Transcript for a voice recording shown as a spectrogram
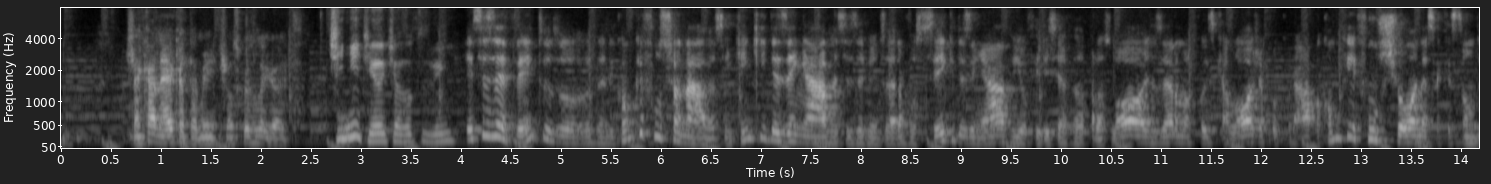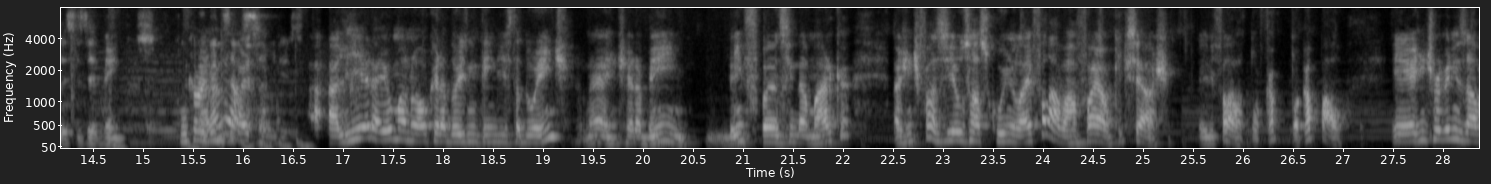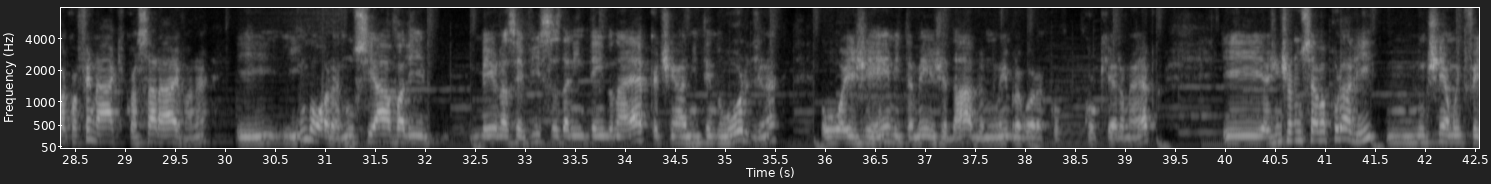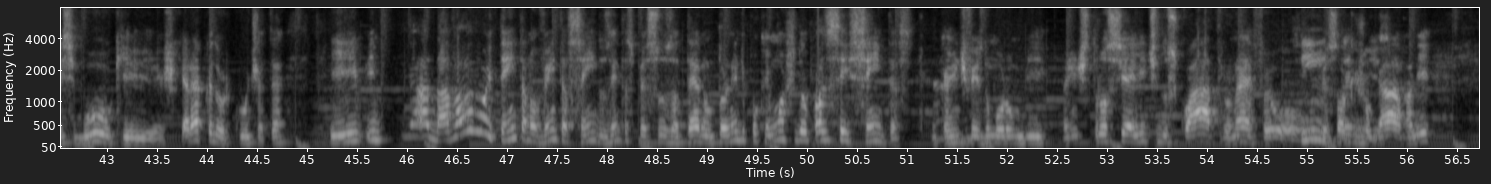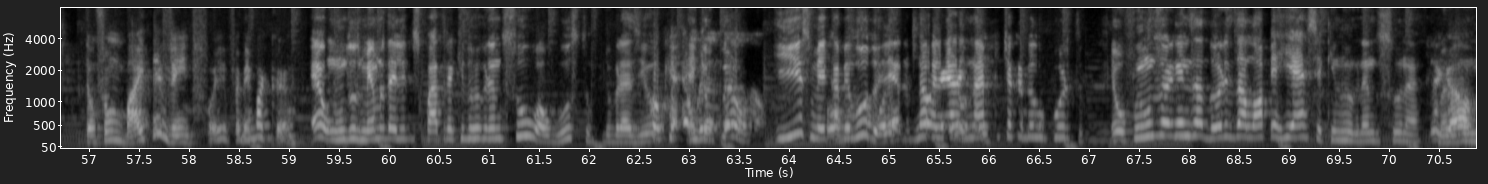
Tinha caneca também, tinha umas coisas legais. Tinha, tinha, tinha os outros vinhos. Esses eventos, ô, ô, Dani, como que funcionava assim? Quem que desenhava esses eventos? Era você que desenhava e oferecia para as lojas? Era uma coisa que a loja procurava? Como que funciona essa questão desses eventos? Como que é a Era organização disso? Ali era eu, e o Manuel, que era dois nintendistas doentes, né? A gente era bem, bem fã assim da marca. A gente fazia os rascunhos lá e falava, Rafael, o que, que você acha? Ele falava, toca, toca pau. E aí a gente organizava com a FENAC, com a Saraiva, né? E, e ia embora. Anunciava ali meio nas revistas da Nintendo na época, tinha a Nintendo World, né? Ou a EGM também, EGW, não lembro agora qual, qual que era na época. E a gente anunciava por ali, não tinha muito Facebook, acho que era a época do Orkut até. E, e ah, dava 80, 90, 100, 200 pessoas até. No torneio de Pokémon, acho que deu quase 600 no que a gente fez no Morumbi. A gente trouxe a Elite dos Quatro, né? Foi o, o Sim, pessoal que jogava ali. Então foi um baita evento, foi, foi bem bacana. É, um dos membros da Elite dos Quatro aqui do Rio Grande do Sul, Augusto, do Brasil. Qual que é? É um eu- grandão, não? Isso, meio Ô, cabeludo. Ele era, não, ele era, Eu- na época tinha cabelo curto. Eu fui um dos organizadores da LOP RS aqui no Rio Grande do Sul, né? Legal.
